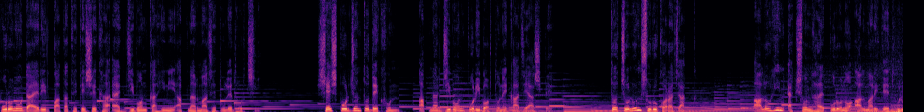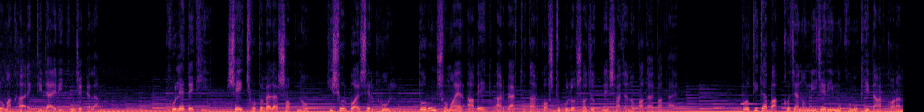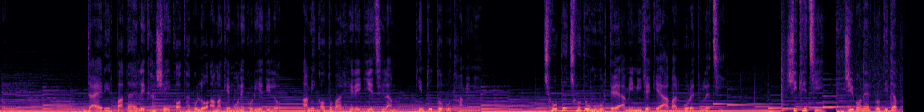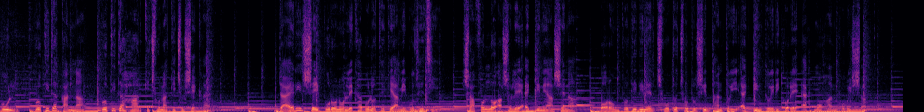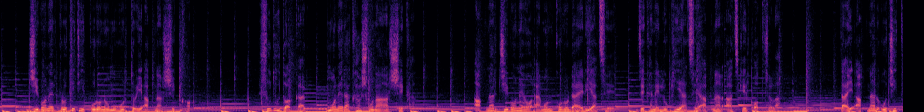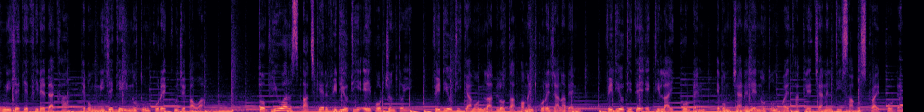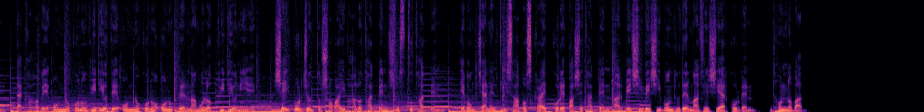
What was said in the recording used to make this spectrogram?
পুরনো ডায়েরির পাতা থেকে শেখা এক জীবন কাহিনী আপনার মাঝে তুলে ধরছি। শেষ পর্যন্ত দেখুন, আপনার জীবন পরিবর্তনে কাজে আসবে। তো চলুন শুরু করা যাক। আলোহীন এক সন্ধ্যায় পুরনো আলমারিতে ধুলোমাখা একটি ডায়েরি খুঁজে পেলাম। খুলে দেখি, সেই ছোটবেলার স্বপ্ন, কিশোর বয়সের ভুল, তরুণ সময়ের আবেগ আর ব্যর্থতার কষ্টগুলো সযত্নে সাজানো পাতায় পাতায়। প্রতিটা বাক্য যেন নিজেরই মুখোমুখি দাঁড় করালো। ডায়েরির পাতায় লেখা সেই কথাগুলো আমাকে মনে করিয়ে দিল, আমি কতবার হেরে গিয়েছিলাম, কিন্তু তবু থামিনি। ছোট ছোট মুহূর্তে আমি নিজেকে আবার গড়ে তুলেছি। শিখেছি, জীবনের প্রতিটা ভুল, প্রতিটা কান্না, প্রতিটা হার কিছু না কিছু শেখায়। ডায়েরির সেই পুরনো লেখাগুলো থেকে আমি বুঝেছি, সাফল্য আসলে একদিনে আসে না, বরং প্রতিদিনের ছোট ছোট সিদ্ধান্তই একদিন তৈরি করে এক মহান ভবিষ্যৎ। জীবনের প্রতিটি পুরনো মুহূর্তই আপনার শিক্ষক। শুধু দরকার, মনে রাখা, শোনা আর শেখা। আপনার জীবনেও এমন কোনো ডায়েরি আছে, যেখানে লুকিয়ে আছে আপনার আজকের পথ চলা তাই আপনার উচিত নিজেকে ফিরে দেখা এবং নিজেকেই নতুন করে খুঁজে পাওয়া। তো ভিউয়ার্স, আজকের ভিডিওটি এই পর্যন্তই। ভিডিওটি কেমন লাগল তা কমেন্ট করে জানাবেন। ভিডিওটিতে একটি লাইক করবেন এবং চ্যানেলে নতুন হয়ে থাকলে চ্যানেলটি সাবস্ক্রাইব করবেন। দেখা হবে অন্য কোনো ভিডিওতে অন্য কোনো অনুপ্রেরণামূলক ভিডিও নিয়ে। সেই পর্যন্ত সবাই ভালো থাকবেন, সুস্থ থাকবেন এবং চ্যানেলটি সাবস্ক্রাইব করে পাশে থাকবেন আর বেশি বেশি বন্ধুদের মাঝে শেয়ার করবেন। ধন্যবাদ।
